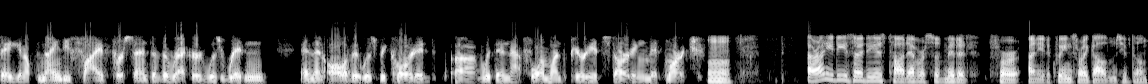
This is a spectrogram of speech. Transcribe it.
say you know 95% of the record was written, and then all of it was recorded uh, within that four month period starting mid March. Mm. Are any of these ideas, Todd, ever submitted for any of the Queensryche albums you've done?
